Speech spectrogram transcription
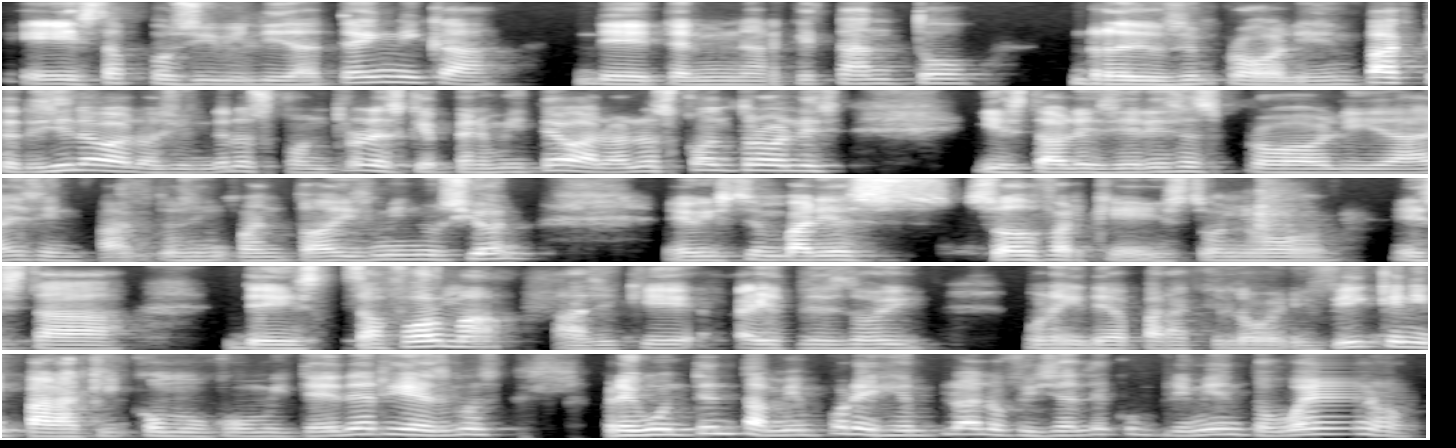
esta posibilidad técnica de determinar qué tanto reducen probabilidad de impacto, es decir, la evaluación de los controles, que permite evaluar los controles y establecer esas probabilidades de impactos en cuanto a disminución. He visto en varios software que esto no está de esta forma, así que ahí les doy una idea para que lo verifiquen y para que como comité de riesgos pregunten también, por ejemplo, al oficial de cumplimiento, bueno,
